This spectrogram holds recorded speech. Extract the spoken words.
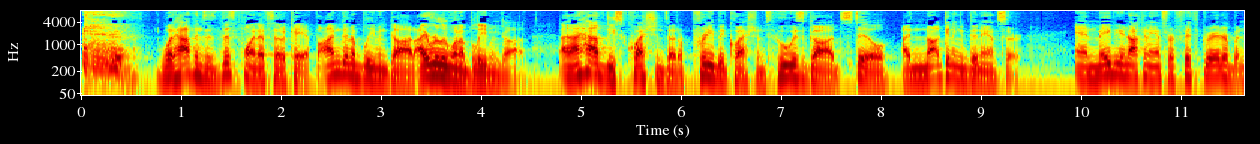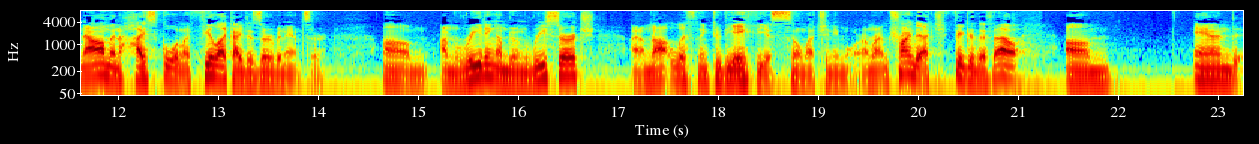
what happens is this point I've said, okay, if I'm going to believe in God, I really want to believe in God. And I have these questions that are pretty big questions. Who is God still? I'm not getting a good answer. And maybe you're not going to answer a fifth grader, but now I'm in high school and I feel like I deserve an answer. Um, I'm reading, I'm doing research, and I'm not listening to the atheists so much anymore. I'm, I'm trying to actually figure this out. Um, and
